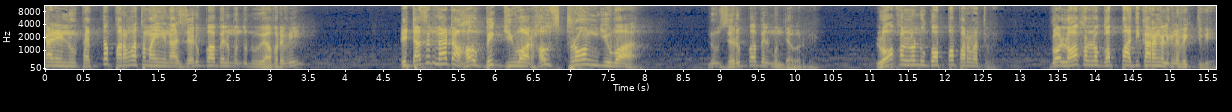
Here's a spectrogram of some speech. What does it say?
కానీ నువ్వు పెద్ద పర్వతమైన జెరుబాబెల్ ముందు నువ్వు ఎవరివి it doesn't matter how big you are how strong you are నువ్వు జరుబాబెల్ ముందు ఎవరివి లోకంలో నువ్వు గొప్ప పర్వతవి. లోకంలో గొప్ప అధికారం కలిగిన వ్యక్తివి.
